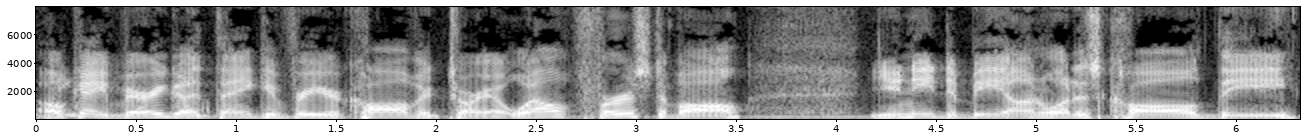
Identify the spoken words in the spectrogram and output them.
Okay, very good. Thank you for your call, Victoria. Well, first of all, you need to be on what is called the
